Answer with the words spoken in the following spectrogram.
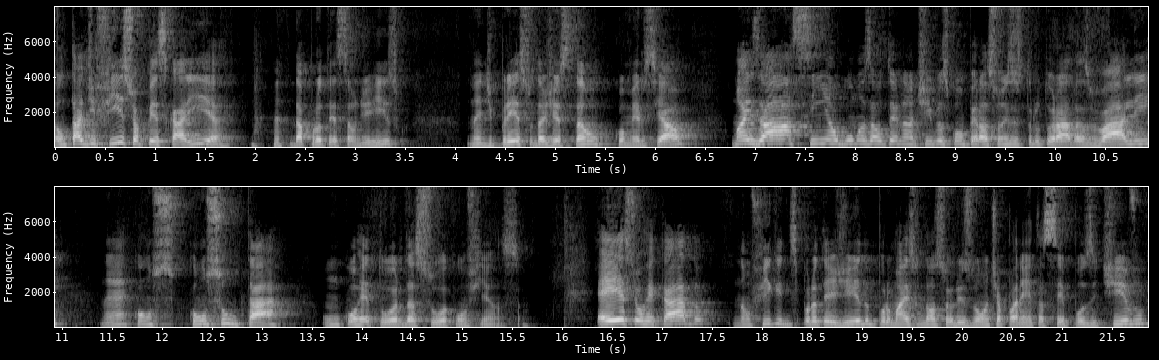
Então tá difícil a pescaria da proteção de risco, né, de preço, da gestão comercial, mas há sim algumas alternativas com operações estruturadas. Vale né, cons consultar um corretor da sua confiança. É esse o recado. Não fique desprotegido, por mais que o nosso horizonte aparenta ser positivo.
